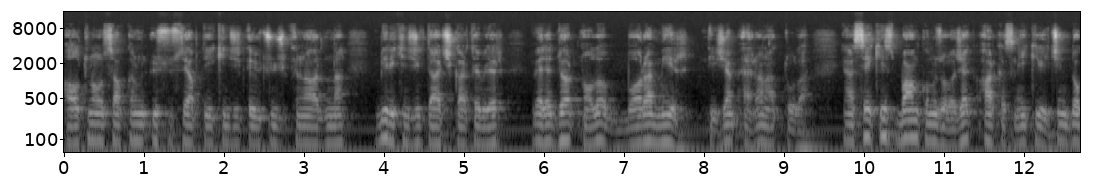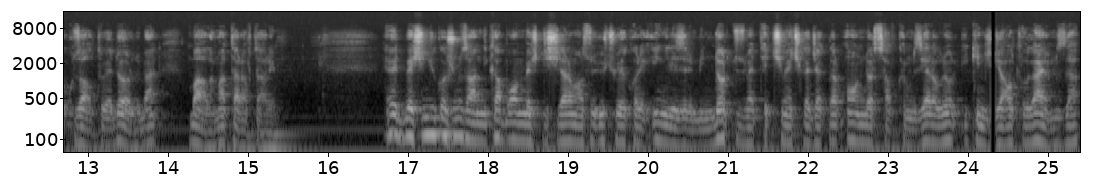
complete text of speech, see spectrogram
Altın nolu safkanın üst üste yaptığı ikincilikle üçüncülüklerin ardından bir ikincilik daha çıkartabilir. Ve de 4 nolu Boramir diyeceğim Erhan Aktuğ'la. Yani 8 bankomuz olacak. Arkasına ikili için 9, 6 ve 4'ü ben bağlama taraftarıyım. Evet 5. koşumuz handikap 15 dişiler masu 3 ve Kore İngilizlerin 1400 metre çime çıkacaklar. 14 safkanımız yer alıyor. İkinci altılı gayrımızda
